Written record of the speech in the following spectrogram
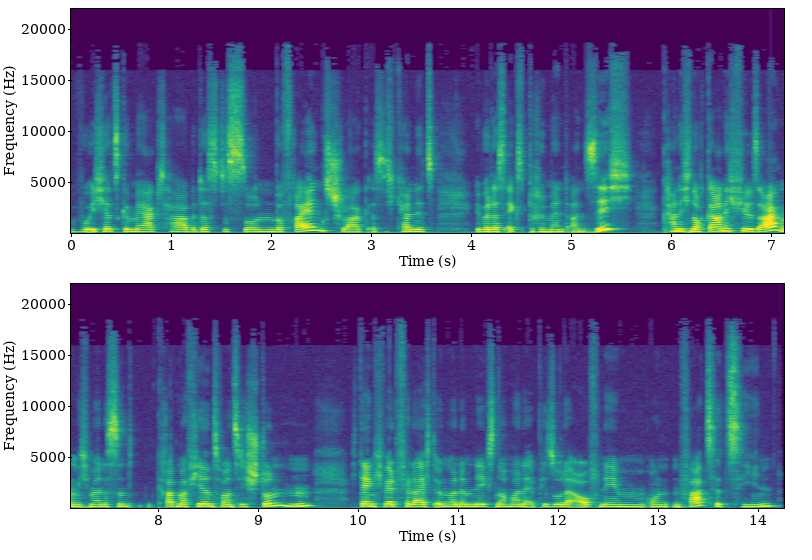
wo ich jetzt gemerkt habe, dass das so ein Befreiungsschlag ist. Ich kann jetzt über das Experiment an sich, kann ich noch gar nicht viel sagen. Ich meine, das sind gerade mal 24 Stunden. Ich denke, ich werde vielleicht irgendwann demnächst nochmal eine Episode aufnehmen und ein Fazit ziehen,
